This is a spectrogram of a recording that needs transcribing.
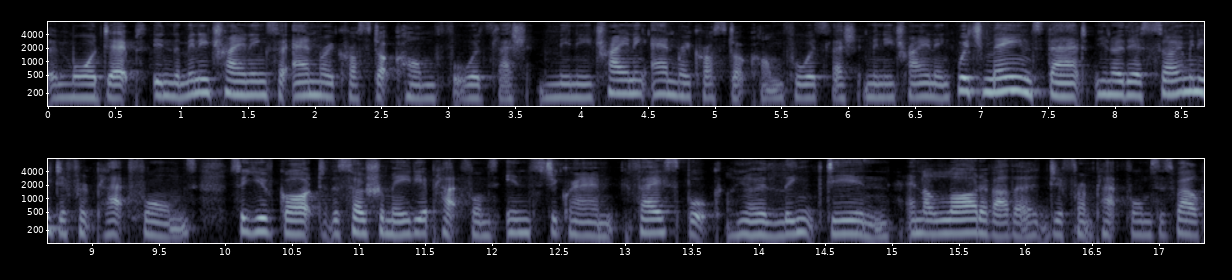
a more depth in the mini training. So annemariecross.com forward slash mini training, annemariecross.com forward slash mini training, which means that, you know, there's so many different platforms. So you've got the social media platforms, Instagram, Facebook, you know, LinkedIn, and a lot of other different platforms as well.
